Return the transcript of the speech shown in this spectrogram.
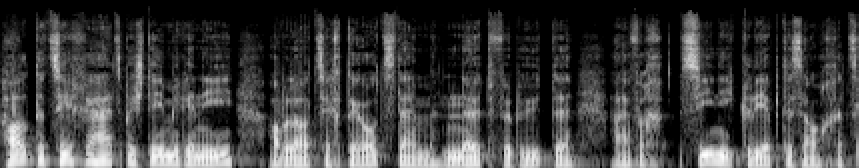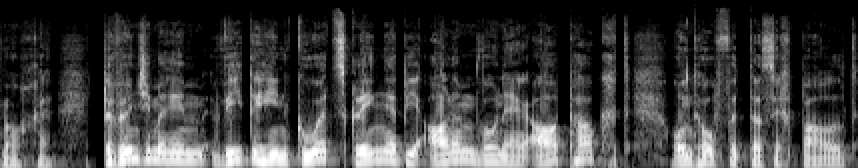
hält Sicherheitsbestimmungen ein, aber lässt sich trotzdem nicht verbieten, einfach seine geliebten Sachen zu machen. Da wünschen wir ihm weiterhin gutes Gelingen bei allem, was er anpackt und hoffen, dass sich bald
